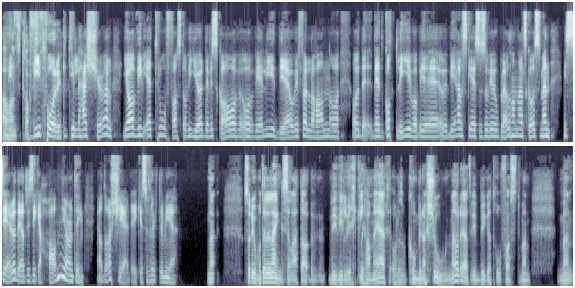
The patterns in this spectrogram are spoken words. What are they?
av Vi- hans kraft. Vi får ikke til det her sjøl. Ja, vi er trofast, og vi gjør det vi skal, og, og vi er lydige, og vi følger han, og, og det, det er et godt liv, og vi, vi elsker Jesus, og vi opplever at han elsker oss. Men vi ser jo det at hvis ikke han gjør noe, ja, da skjer det ikke så fryktelig mye. Så det er jo på en måte lengselen etter vi vil virkelig ha mer, og liksom kombinasjonen av det at vi bygger trofast, men, men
